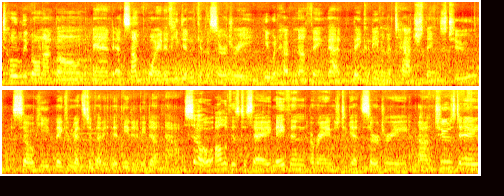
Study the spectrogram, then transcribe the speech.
totally bone on bone. And at some point, if he didn't get the surgery, he would have nothing that they could even attach things to. So he, they convinced him that it needed to be done now. So all of this to say, Nathan arranged to get surgery on Tuesday,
